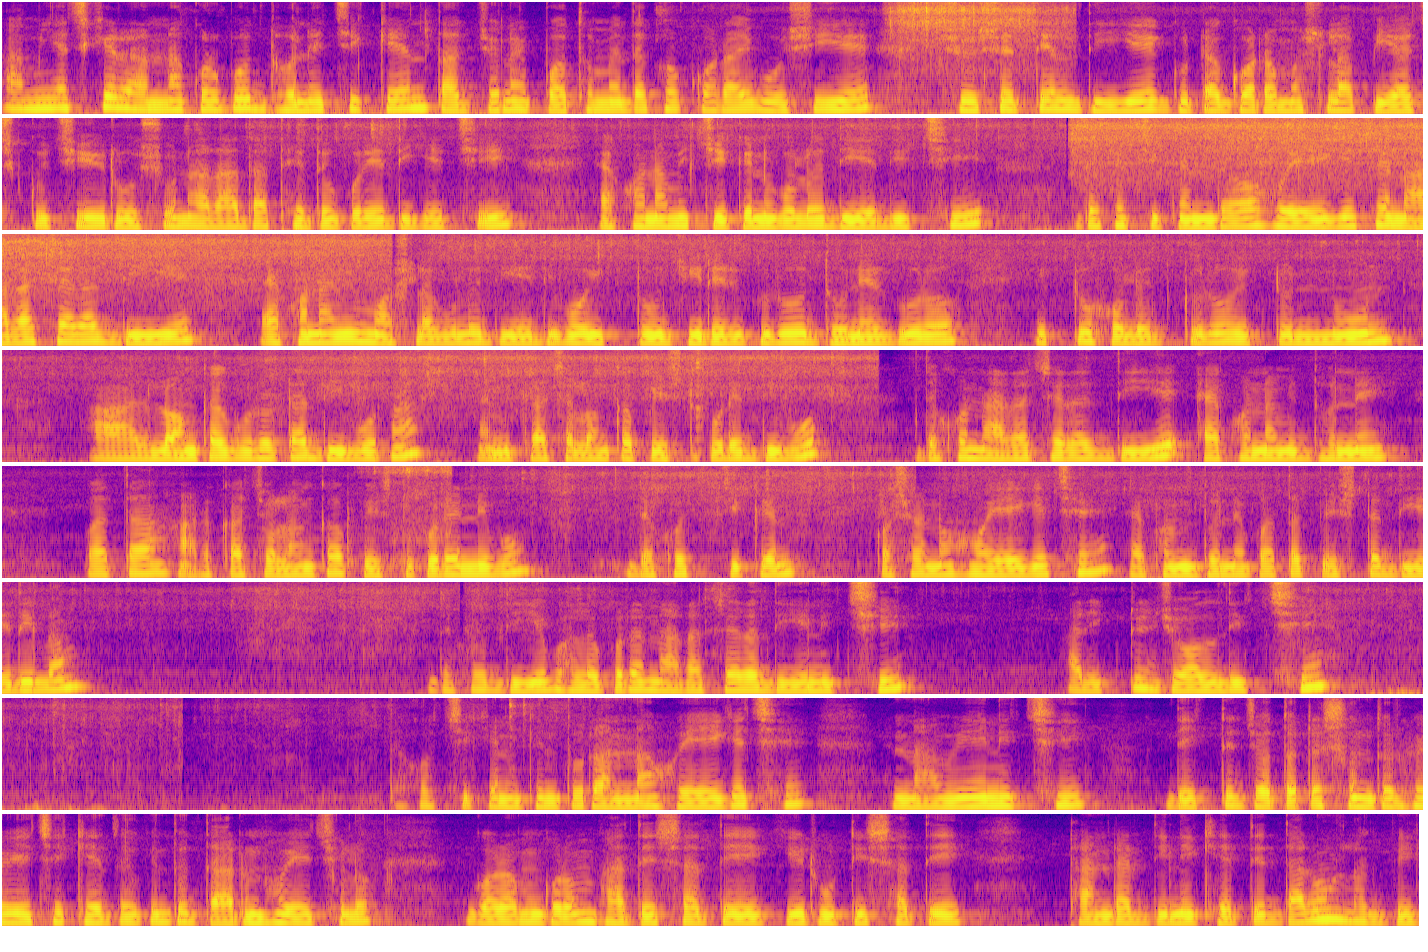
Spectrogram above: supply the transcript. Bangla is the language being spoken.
আমি আজকে রান্না করব ধনে চিকেন। তার জন্য প্রথমে দেখো কড়াই বসিয়ে সর্ষের তেল দিয়ে গোটা গরম মশলা, পেঁয়াজ কুচি, রসুন আর আদা থেতো করে দিয়েছি। এখন আমি চিকেনগুলো দিয়ে দিচ্ছি। দেখো চিকেন দেওয়া হয়ে গেছে, নাড়াচাড়া দিয়ে এখন আমি মশলাগুলো দিয়ে দিব একটু জিরের গুঁড়ো, ধনের গুঁড়ো, একটু হলুদ গুঁড়ো, একটু নুন আর লঙ্কা গুঁড়োটা দিব না, আমি কাঁচা লঙ্কা পেস্ট করে দিব। দেখো নাড়াচাড়া দিয়ে এখন আমি ধনে পাতা আর কাঁচা লঙ্কা পেস্ট করে নেব। দেখো চিকেন কষানো হয়ে গেছে। এখন ধনে পাতা পেস্টটা দিয়ে দিলাম। দেখো দিয়ে ভালো করে নাড়াচাড়া দিয়ে নিচ্ছি। আর একটু জল দিচ্ছি। দেখো চিকেন কিন্তু রান্না হয়ে গেছে। নামিয়ে নিচ্ছি। দেখতে যতটা সুন্দর হয়েছে, খেতেও কিন্তু দারুণ হয়েছিল। গরম গরম ভাতের সাথে কি রুটির সাথে ঠান্ডার দিনে খেতে দারুণ লাগবে।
